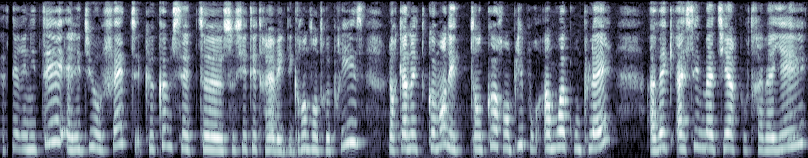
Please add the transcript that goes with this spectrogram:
Cette sérénité, elle est due au fait que comme cette société travaille avec des grandes entreprises, leur carnet de commandes est encore rempli pour un mois complet, avec assez de matière pour travailler,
